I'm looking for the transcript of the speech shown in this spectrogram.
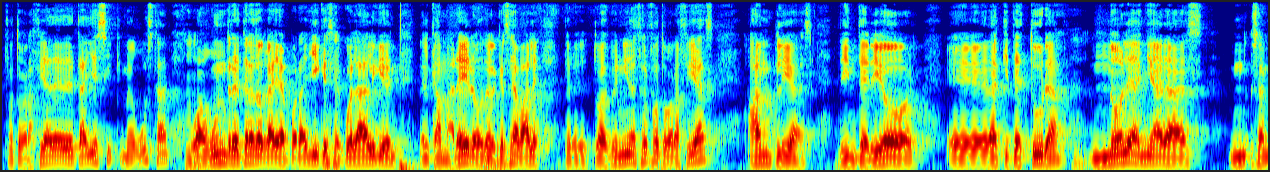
fotografía de detalle sí que me gustan, o algún retrato que haya por allí que se cuela alguien, del camarero, del que sea, vale, pero tú has venido a hacer fotografías amplias, de interior, eh, de arquitectura, no le añadas o sea,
